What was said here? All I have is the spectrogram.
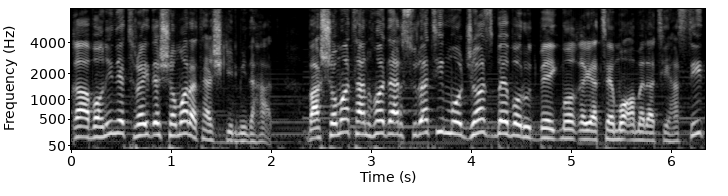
قوانین ترید شما را تشکیل می دهد و شما تنها در صورتی مجاز به ورود به یک موقعیت معاملاتی هستید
